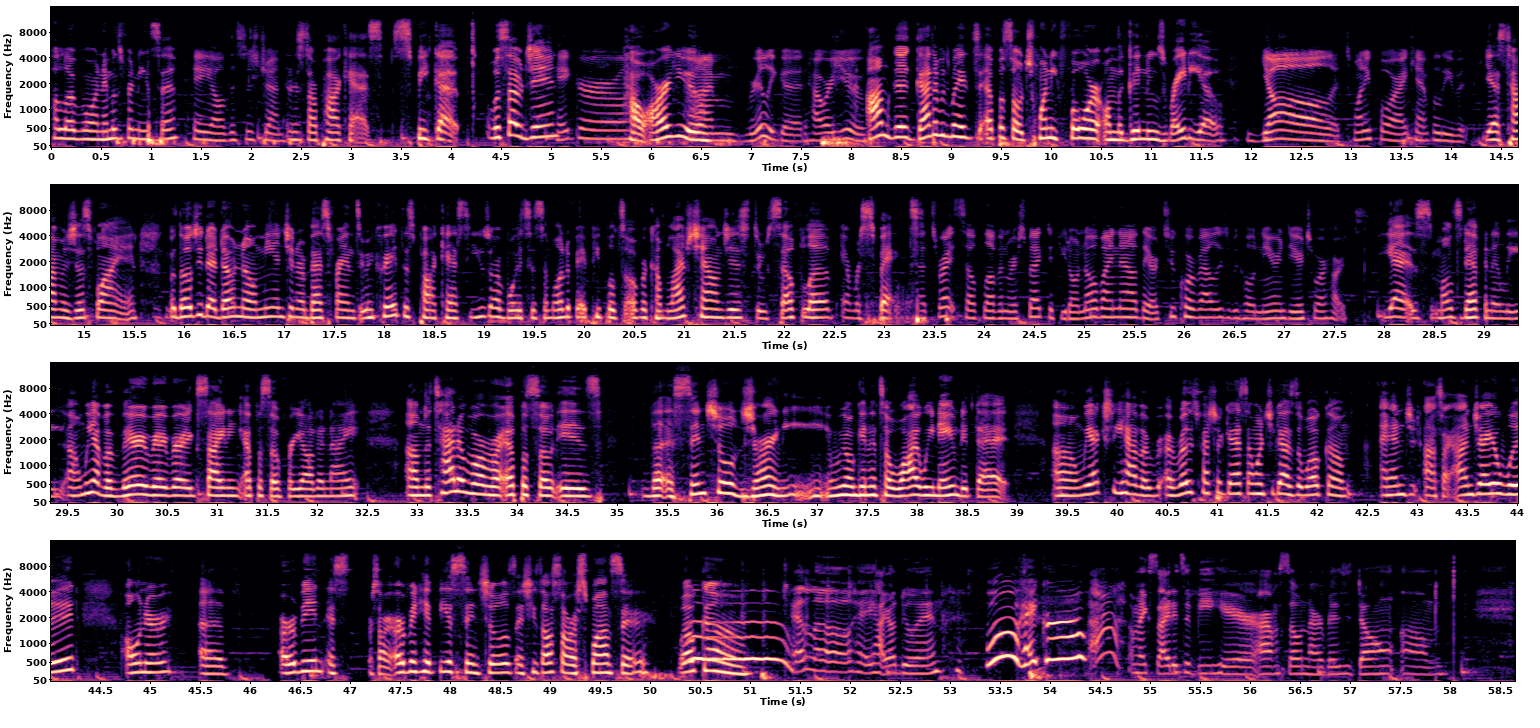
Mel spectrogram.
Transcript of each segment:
Hello, everyone. My name is Vernisa, Hey y'all, this is Jen. and this is our podcast. Speak up. What's up, Jen? Hey girl. How are you? I'm really good. How are you? I'm good. God, we made it to episode 24 on the Good News Radio. y'all 24. I can't believe it. Yes, time is just flying. For those of you that don't know, me and Jen are best friends, and we create this podcast to use our voices to motivate people to overcome life's challenges through self love and respect. That's right. Self-love and respect. If you don't know by now, they are two core values we hold near and dear to our hearts. Yes, most definitely. Um, we have a very, very, very exciting episode for y'all tonight. Um, the title of our episode is The Essential Journey, and we're going to get into why we named it that. Um, we actually have a, a really special guest. I want you guys to welcome and uh, sorry, Andrea Wood, owner of Urban, Es- sorry, Urban Hippie Essentials, and she's also our sponsor. Welcome. Hello, hey, how y'all doing? Woo, hey girl. Ah, I'm excited to be here. I'm so nervous. Don't um,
